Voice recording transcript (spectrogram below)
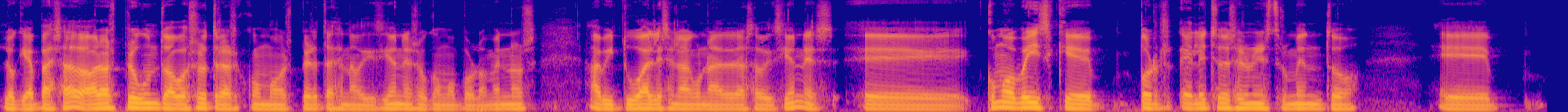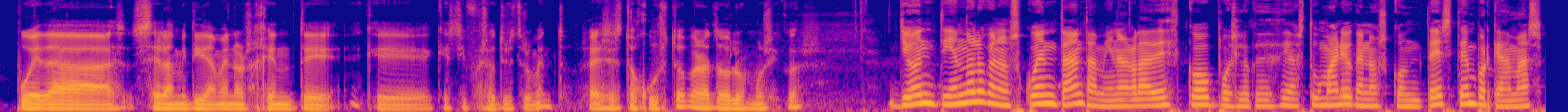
lo que ha pasado. Ahora os pregunto a vosotras como expertas en audiciones o como por lo menos habituales en alguna de las audiciones, eh, ¿cómo veis que por el hecho de ser un instrumento eh, pueda ser admitida menos gente que, si fuese otro instrumento. ¿Es esto justo para todos los músicos? Yo entiendo lo que nos cuentan, también agradezco pues lo que decías tú, Mario, que nos contesten, porque además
